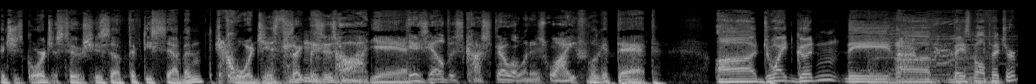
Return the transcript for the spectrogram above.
and she's gorgeous too. She's uh, 57. Gorgeous. It's like Mrs. Hart. Yeah. There's Elvis Costello and his wife. Look at that. Uh, Dwight Gooden, the uh, baseball pitcher,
